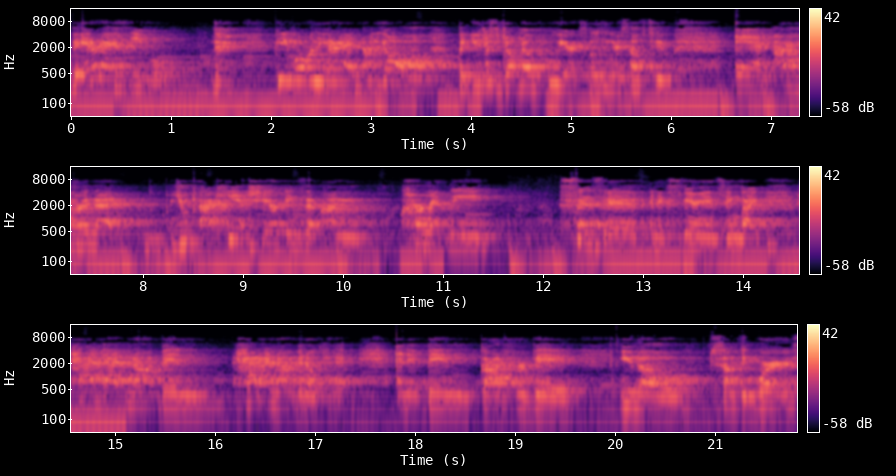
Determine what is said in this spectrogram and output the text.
the internet is evil. People on the internet, not y'all, but you just don't know who you're exposing yourself to. And I've learned that you, I can't share things that I'm currently sensitive and experiencing. Like, had that not been, had I not been okay, and it been, God forbid, you know, something worse,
